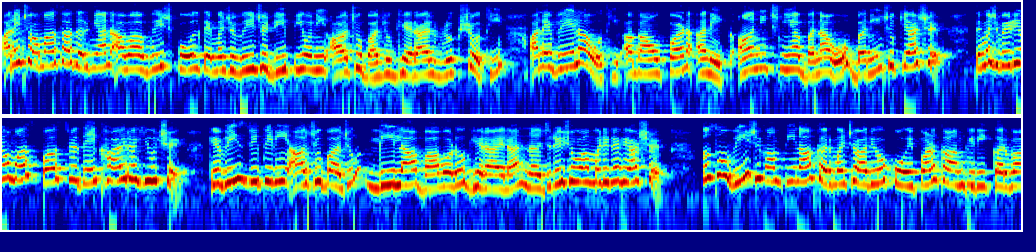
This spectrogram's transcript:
અને ચોમાસા દરમિયાન આવા વીજ પોલ તેમજ વીજ ડીપીઓની આજુબાજુ ઘેરાયેલ વૃક્ષોથી અને વેલાઓથી અગાઉ પણ અનેક અનિચ્છનીય બનાવો બની ચૂક્યા છે. તેમજ વિડીયોમાં સ્પષ્ટ દેખાઈ રહ્યું છે કે વીસ ડીપીની આજુબાજુ લીલા બાવળો ઘેરાયેલા નજરે જોવા મળી રહ્યા છે. તો શું વીજ કંપનીના કર્મચારીઓ કોઈ પણ કામગીરી કરવા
